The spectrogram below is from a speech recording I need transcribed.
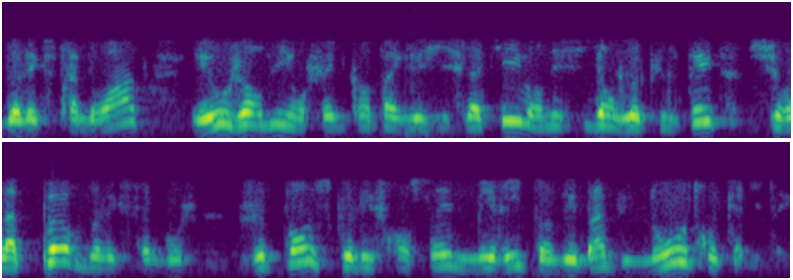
de l'extrême droite, et aujourd'hui on fait une campagne législative en essayant de l'occulter sur la peur de l'extrême gauche. Je pense que les Français méritent un débat d'une autre qualité.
